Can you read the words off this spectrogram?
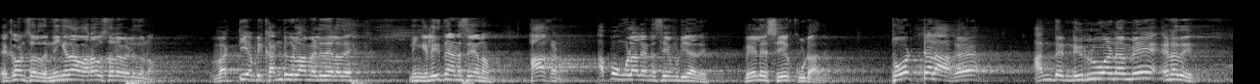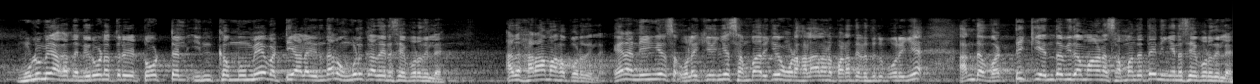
அக்கௌண்ட்ஸ் எழுதணும். நீங்க தான் வரவு செலவு எழுதணும். வட்டி அப்படி கண்டுகளாம எழுதலதே நீங்கள் நீங்க எழுதி தான் என்ன செய்யணும்? ஆகணும். அப்போ உங்களால் என்ன செய்ய முடியாது? வேலை செய்யக்கூடாது. டோட்டலாக அந்த நிறுவனமே என்னது? முழுமையாக அந்த நிறுவனத்துடைய டோட்டல் இன்கம்முமே வட்டியால் இருந்தால் உங்களுக்கு அதை என்ன செய்ய போறது இல்லை அது ஹராமாக போறது இல்லை ஏன்னா நீங்க உழைக்கிறீங்க சம்பாதிக்கிறீங்க உங்களோட ஹலாலான பணத்தை எடுத்துட்டு போறீங்க. அந்த வட்டிக்கு எந்த விதமான சம்பந்தத்தை நீங்க என்ன செய்ய போறது இல்லை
